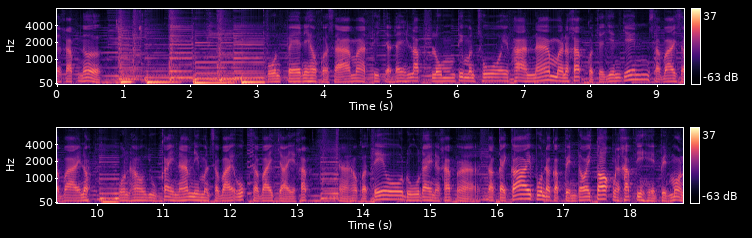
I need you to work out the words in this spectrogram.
นะครับ เนอะ นแปรนี่เขาก็สามารถที่จะได้รับลมที่มันช่วยผ่านน้ำมานะครับ ก็จะเย็นๆสบายๆเนาะคนเฮาอยู่ใกล้น้ำนี่มันสบายอกสบายใจครับอ่าเขาก็เตี้ยวดูได้นะครับอ่าตะไก่ใกล้ปุ่นแล้วก็เป็นดอยตอกนะครับ ที่เห็นเป็นม่อน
